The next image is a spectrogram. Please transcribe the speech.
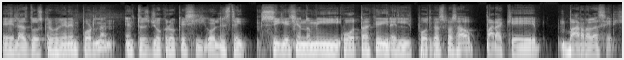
eh, las dos que jueguen en Portland. Entonces yo creo que sí, Golden State sigue siendo mi cuota que di el podcast pasado para que barra la serie.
